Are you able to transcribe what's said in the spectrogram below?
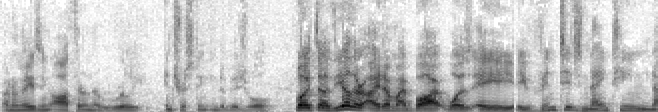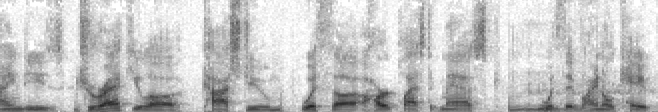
an amazing author and a really interesting individual. But uh, the other item I bought was a, a vintage 1990s Dracula costume with uh, a hard plastic mask with the vinyl cape.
